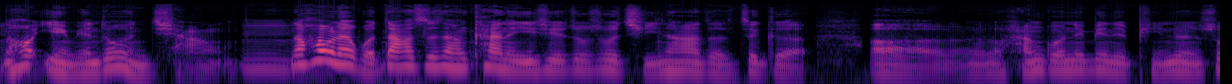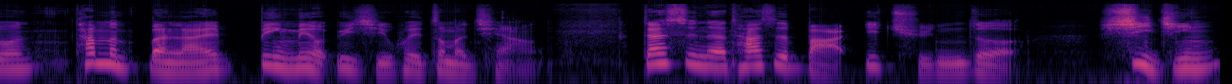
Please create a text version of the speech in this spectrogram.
然后演员都很强，嗯，那后来我大致上看了一些，就是说其他的这个呃韩国那边的评论说，他们本来并没有预期会这么强，但是呢，他是把一群的戏精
